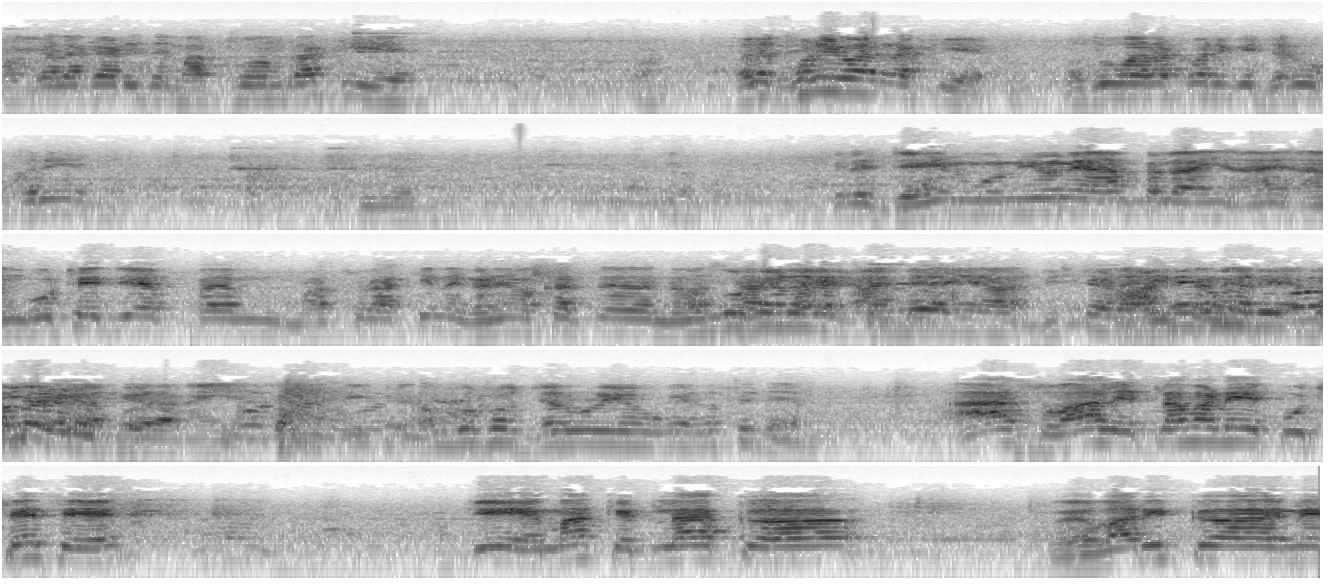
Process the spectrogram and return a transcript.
પગે લગાડીને માથું આમ રાખીએ. અને થોડી વાર રાખીએ. વધુ વાર રાખવાની કઈ જરૂર ખરી? એટલે જૈન મુનિઓને આમ પેલા અંગૂઠે જે માથું રાખીને ઘણી વખત અંગૂઠે જરૂરી એવું કઈ નથી ને એમ. આ સવાલ એટલા માટે પૂછે છે કે એમાં કેટલાક વ્યવહારિક એને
